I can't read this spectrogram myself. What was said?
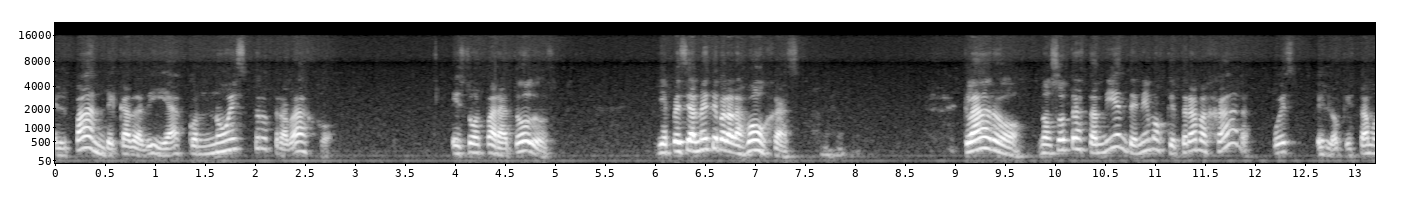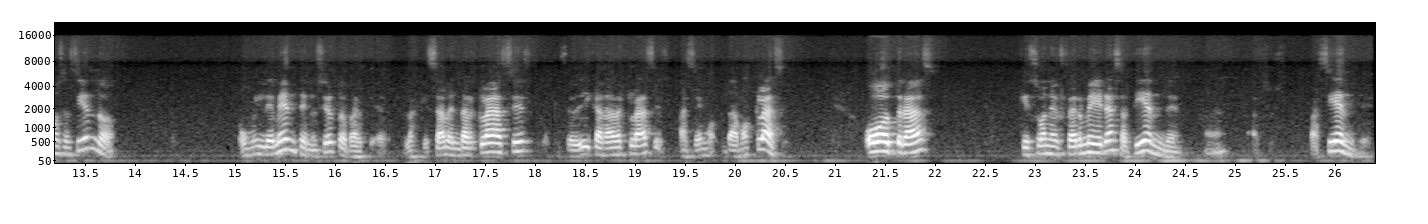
el pan de cada día con nuestro trabajo. Eso es para todos, y especialmente para las monjas. Claro, nosotras también tenemos que trabajar, pues es lo que estamos haciendo humildemente, ¿no es cierto? Las que saben dar clases, las que se dedican a dar clases, hacemos, damos clases. Otras que son enfermeras atienden pacientes,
